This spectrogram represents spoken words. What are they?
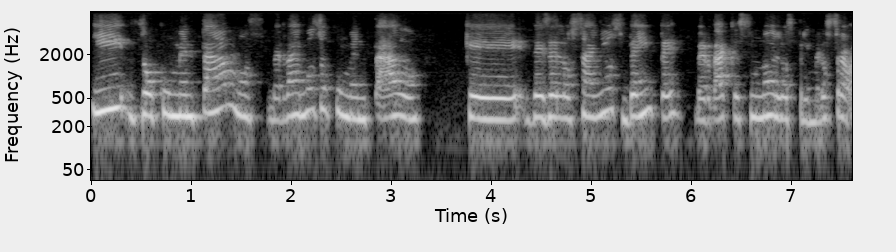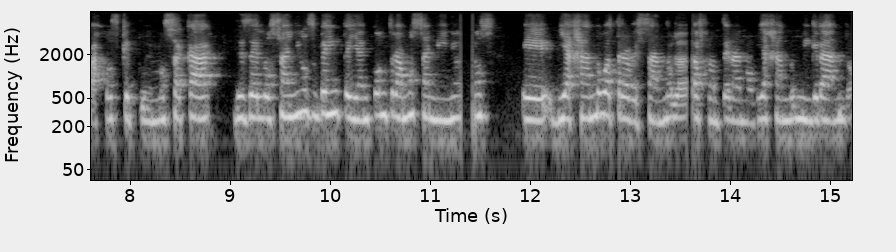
y documentamos, ¿verdad? Hemos documentado que desde los años 20, ¿verdad? Que es uno de los primeros trabajos que pudimos sacar, desde los años 20 ya encontramos a niños eh, viajando o atravesando la, frontera, no viajando, migrando.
